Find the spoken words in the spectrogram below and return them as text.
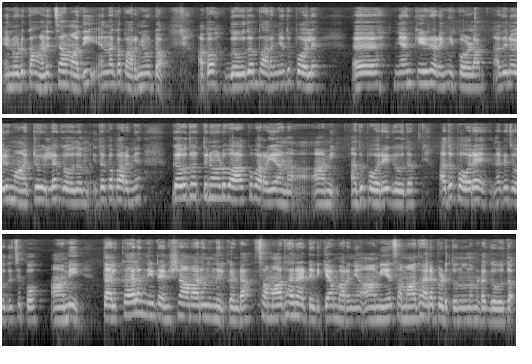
എന്നോട് കാണിച്ചാൽ മതി എന്നൊക്കെ പറഞ്ഞു കേട്ടോ അപ്പോൾ ഗൗതം പറഞ്ഞതുപോലെ "ഏഹ്, ഞാൻ കീഴടങ്ങിക്കോളാം. അതിനൊരു മാറ്റവും ഇല്ല ഗൗതം. ഇതൊക്കെ പറഞ്ഞ് ഗൗതത്തിനോട് വാക്ക് പറയാണ് ആമി. അത് പോരെ ഗൗതം. അത് പോരെ എന്നൊക്കെ ചോദിച്ചപ്പോൾ ആമി തൽക്കാലം നീ ടെൻഷൻ ആവാനൊന്നും നിൽക്കണ്ട. സമാധാനമായിട്ട് ഇരിക്കാൻ പറഞ്ഞ് ആമിയെ സമാധാനപ്പെടുത്തുന്നു നമ്മുടെ ഗൗതം.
